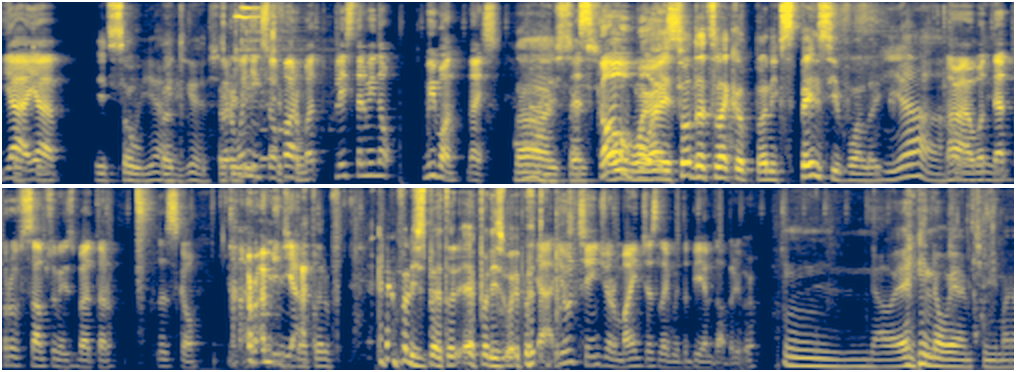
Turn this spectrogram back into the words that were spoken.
Yeah, yeah, It's so Oh, yeah, I guess. we're winning so far, but please tell me no. We won, nice. Nice, Let's nice. go, oh my God, I boys. thought that's like a, an expensive one. Like, Yeah. Alright, well that proves Samsung is better. Let's go. I mean, yeah. better. Apple is better. Apple is way better. Yeah, you'll change your mind just like with the BMW, bro. Mm, no, ain't no way I'm changing my.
